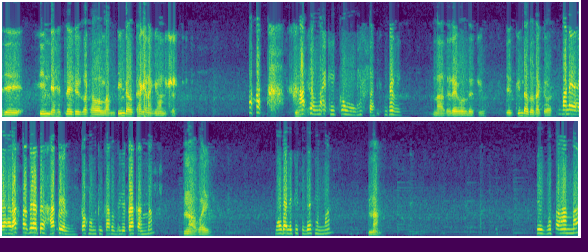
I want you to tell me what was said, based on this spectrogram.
যে তিনটা হেডলাইটের কথা বললাম তিনটাও থাকে নাকি মানুষের? আসল নাকি কম বিশ্বাস না সেটাই বলতেছি। যে তিনটা তো থাকতে পারে। মানে রাস্তা দিয়ে হাঁটেন তখন কি কারোর দিকে তাকান না? না ভাই। মোবাইলে কিছু দেখেন না? না। ফেসবুক চালান না?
